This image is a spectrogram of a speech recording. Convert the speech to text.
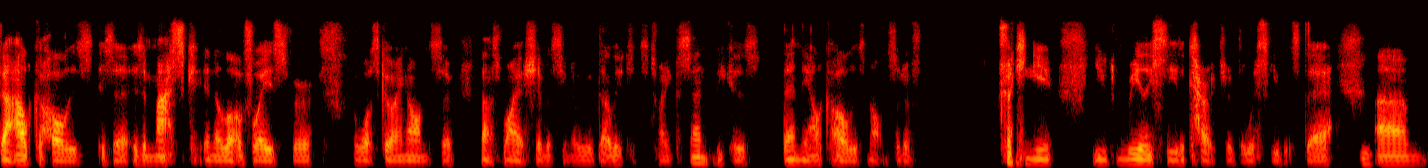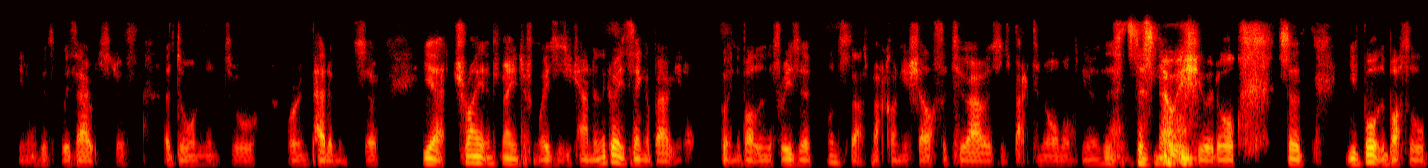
that alcohol is is a is a mask in a lot of ways for, for what's going on. So that's why at Chivas, you know, we've diluted to 20% because then the alcohol is not sort of tricking you. You can really see the character of the whiskey that's there. Mm-hmm. Um, you know, with without sort of adornment or or impediment. So yeah, try it in as many different ways as you can. And the great thing about, you know, putting the bottle in the freezer, once that's back on your shelf for two hours, it's back to normal. You know, there's, there's no mm-hmm. issue at all. So you've bought the bottle,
